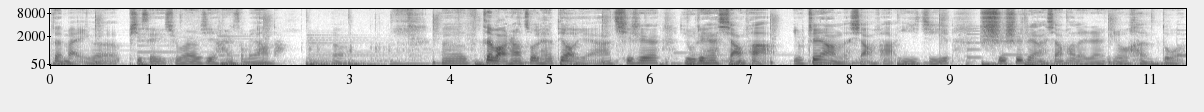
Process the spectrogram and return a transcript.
再买一个 PC 去玩游戏还是怎么样的？嗯嗯，在网上做了一下调研啊，其实有这些想法，有这样的想法以及实施这样想法的人有很多，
